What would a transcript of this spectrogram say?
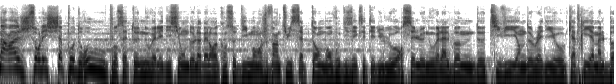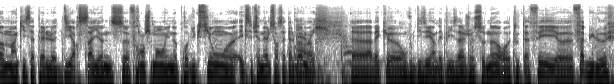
Démarrage sur les chapeaux de roue pour cette nouvelle édition de Label Rock en ce dimanche 28 septembre. On vous disait que c'était du lourd. C'est le nouvel album de TV on the Radio, quatrième album hein, qui s'appelle Dear Science. Franchement, une production euh, exceptionnelle sur cet album. Ah oui. Euh, avec, euh, on vous le disait, un des paysages sonores tout à fait euh, fabuleux.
